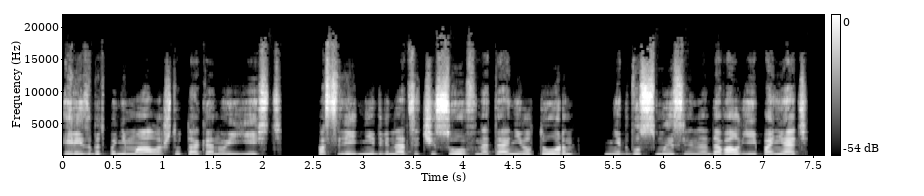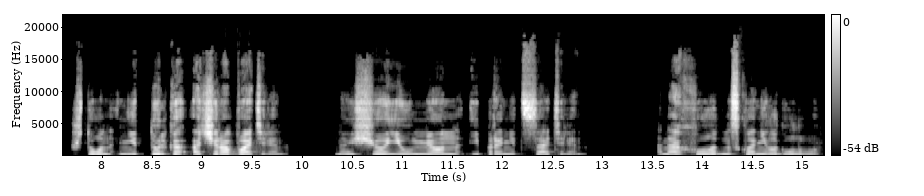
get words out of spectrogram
Элизабет понимала, что так оно и есть. Последние 12 часов Натаниэл Торн недвусмысленно давал ей понять, что он не только очарователен, но еще и умен и проницателен. Она холодно склонила голову.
